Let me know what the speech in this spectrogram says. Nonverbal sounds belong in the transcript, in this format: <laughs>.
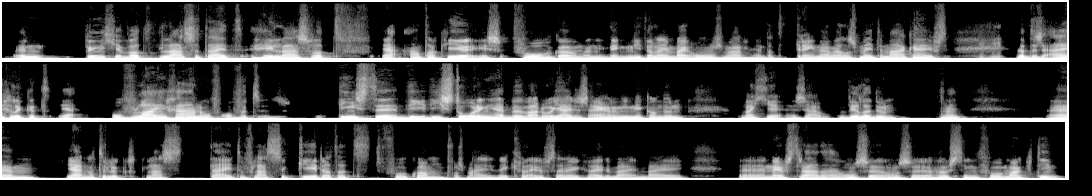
een puntje wat de laatste tijd helaas wat ja, aantal keren is voorgekomen. En ik denk niet alleen bij ons, maar ja, dat de trainer wel eens mee te maken heeft. Mhm. Dat is eigenlijk het ja, offline gaan of, of het diensten die, die storing hebben, waardoor jij dus eigenlijk niet meer kan doen wat je zou willen doen. Um, ja, natuurlijk de laatste tijd of laatste keer dat het voorkwam, volgens mij een week geleden of twee weken geleden bij, bij uh, Neostrada, onze, onze hosting voor marketing.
